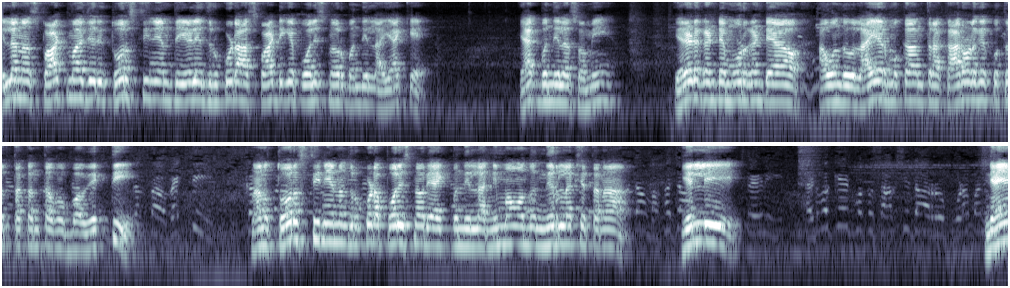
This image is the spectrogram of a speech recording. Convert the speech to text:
ಇಲ್ಲ ನಾನು ಸ್ಪಾಟ್ ಮಾಜರಿಗೆ ತೋರಿಸ್ತೀನಿ ಅಂತ ಹೇಳಿದ್ರು ಕೂಡ ಆ ಸ್ಪಾಟಿಗೆ ಪೊಲೀಸ್ನವ್ರು ಬಂದಿಲ್ಲ. ಯಾಕೆ? ಯಾಕೆ ಬಂದಿಲ್ಲ ಸ್ವಾಮಿ? ಎರಡು ಗಂಟೆ, ಮೂರು ಗಂಟೆ ಆ ಒಂದು ಲಾಯರ್ ಮುಖಾಂತರ ಕಾರೊಳಗೆ ಕೂತಿರ್ತಕ್ಕಂಥ ಒಬ್ಬ ವ್ಯಕ್ತಿ ನಾನು ತೋರಿಸ್ತೀನಿ ಅನ್ನಂದ್ರು ಕೂಡ ಪೊಲೀಸ್ನವ್ರು ಯಾಕೆ ಬಂದಿಲ್ಲ? ನಿಮ್ಮ ಒಂದು ನಿರ್ಲಕ್ಷ್ಯತನ. ಎಲ್ಲಿ ನ್ಯಾಯ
